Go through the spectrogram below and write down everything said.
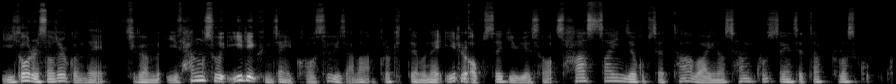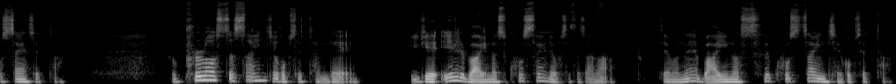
이거를 써줄 건데 지금 이 상수 1이 굉장히 거슬리잖아. 그렇기 때문에 1을 없애기 위해서 4사인 제곱 세타 마이너스 3 코사인 세타 플러스 코, 코사인 세타 플러스 사인 제곱 세타인데 이게 1 마이너스 코사인 제곱 세타잖아. 그렇기 때문에 마이너스 코사인 제곱 세타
